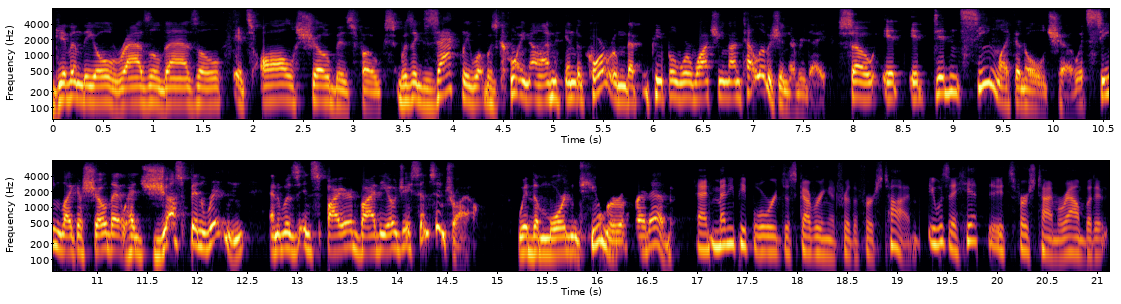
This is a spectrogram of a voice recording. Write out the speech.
given the old razzle dazzle? It's all showbiz, folks, was exactly what was going on in the courtroom that people were watching on television every day. So, it, it didn't seem like an old show. It seemed like a show that had just been written and was inspired by the O.J. Simpson trial with the mordant humor of Fred Ebb and many people were discovering it for the first time. It was a hit its first time around, but it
